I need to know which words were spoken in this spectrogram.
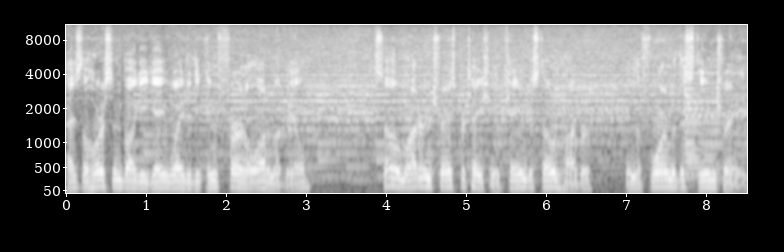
as the horse and buggy gave way to the infernal automobile, so modern transportation came to Stone Harbor in the form of the steam train,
